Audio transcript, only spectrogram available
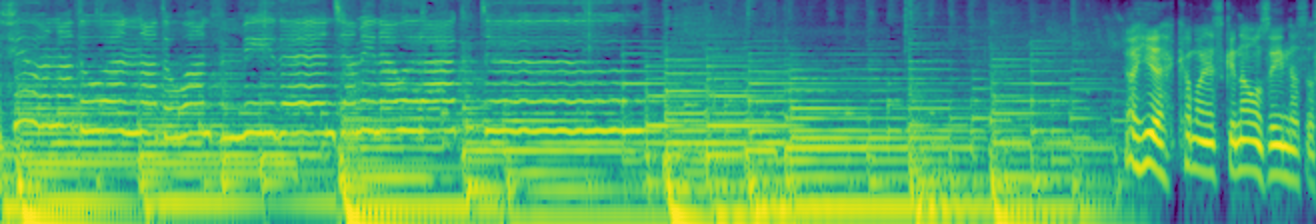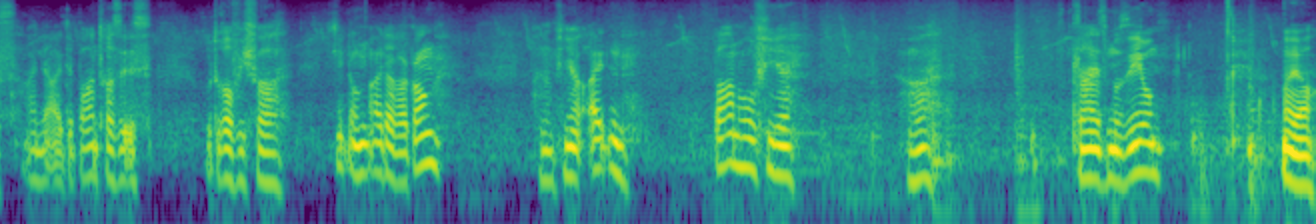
If you are not the one, not the one for me, then tell me now what I could do. Ja, hier kann man jetzt genau sehen, dass das eine alte Bahntrasse ist, worauf ich fahre. Steht noch ein alter Waggon. An hier alten Bahnhof hier. Ja. Kleines Museum. Naja.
